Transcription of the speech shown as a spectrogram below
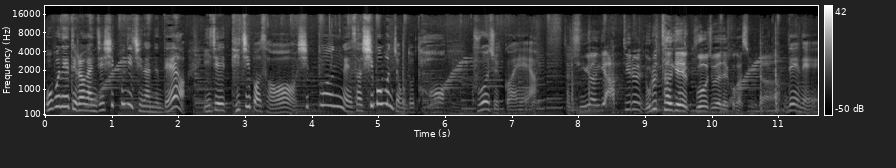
오븐에 들어간 지 10분이 지났는데요. 이제 뒤집어서 10분에서 15분 정도 더 구워줄 거예요. 자, 중요한 게 앞뒤를 노릇하게 구워줘야 될 것 같습니다. 네네.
